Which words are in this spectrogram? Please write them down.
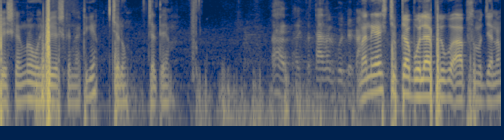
पेश करूँगा वहीं पे पेश करना है ठीक है चलो चलते हैं मैंने गाइस चुपचाप बोला आप लोग आप समझ जाना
